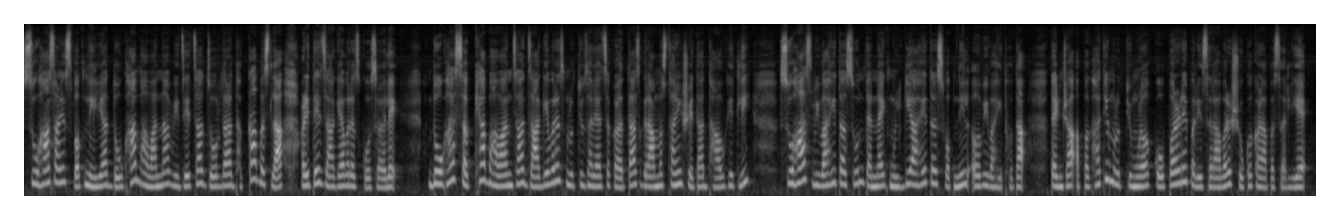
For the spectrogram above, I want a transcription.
सुहास आणि स्वप्नील या दोघा भावांना विजेचा जोरदार धक्का बसला आणि ते जाग्यावरच कोसळले. दोघा सख्या भावांचा जागेवरच मृत्यू झाल्याचं कळताच ग्रामस्थांनी शेतात धाव घेतली. सुहास विवाहित असून त्यांना एक मुलगी आहे तर स्वप्नील अविवाहित होता. त्यांच्या अपघाती मृत्यूमुळं कोपर्डे परिसरावर शोककळा पसरली आहे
